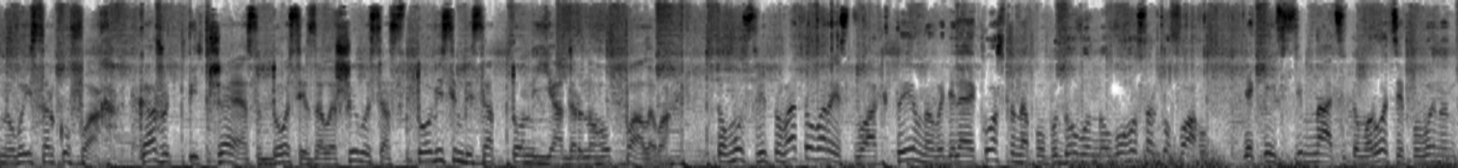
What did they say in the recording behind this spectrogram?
Новий саркофаг. Кажуть, під ЧАЕС досі залишилося 180 тонн ядерного палива. Тому світове товариство активно виділяє кошти на побудову нового саркофагу, який в 17-му році повинен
